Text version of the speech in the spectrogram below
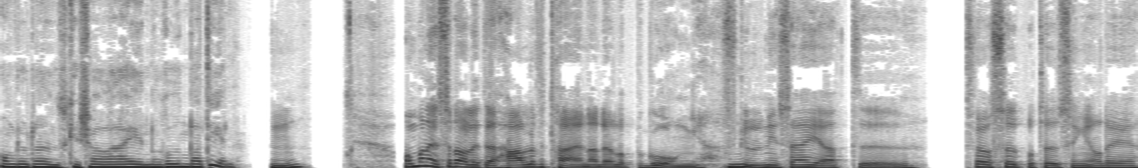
om du nu ska köra en runda till. Mm. Om man är sådär lite halvtränad eller på gång, skulle Mm. ni säga att eh, två supertusingar, det är,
